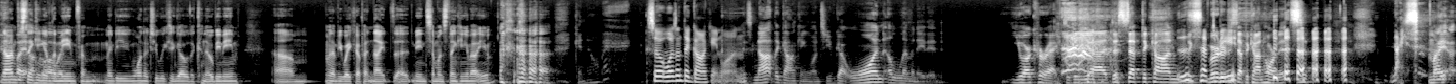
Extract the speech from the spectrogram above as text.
No, I'm by just thinking Uncle of the Owen. meme from maybe one or two weeks ago, the Kenobi meme. Um, whenever you wake up at night, that means someone's thinking about you. Kenobi. So it wasn't the gonking one. It's not the gonking one, so you've got one eliminated. You are correct. The uh, Decepticon, the Decepticon. murder Decepticon Hornets. Nice. My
